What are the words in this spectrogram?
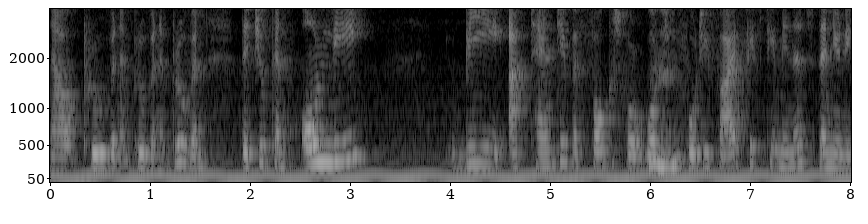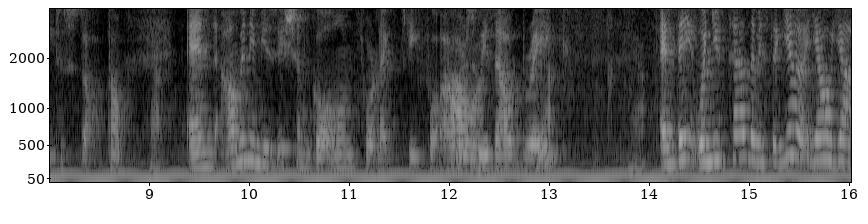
now proven and proven and proven that you can only be attentive and focus for what Mhm. 45 50 minutes then you need to stop Stop. Yeah. and how many musicians go on for like three four hours, Hours, without break yeah. and then when you tell them it's like yeah yeah yeah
